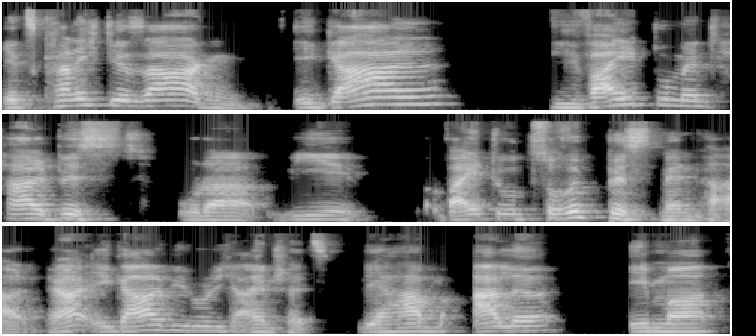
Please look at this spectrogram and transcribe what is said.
Jetzt kann ich dir sagen, egal wie weit du mental bist oder wie weit du zurück bist mental, ja, egal wie du dich einschätzt, wir haben alle immer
